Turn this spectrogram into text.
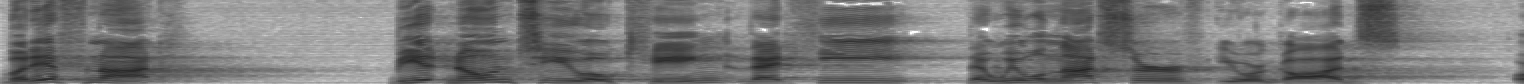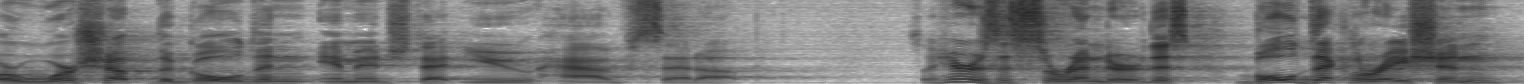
but if not, be it known to you, O king, that he that we will not serve your gods or worship the golden image that you have set up. So here is this surrender, this bold declaration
